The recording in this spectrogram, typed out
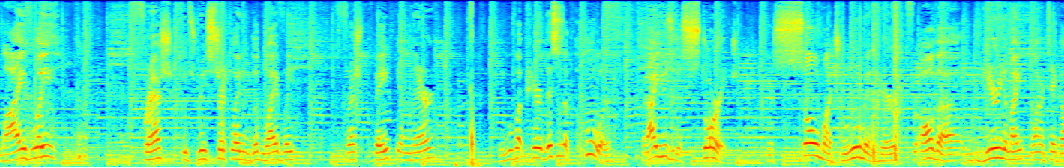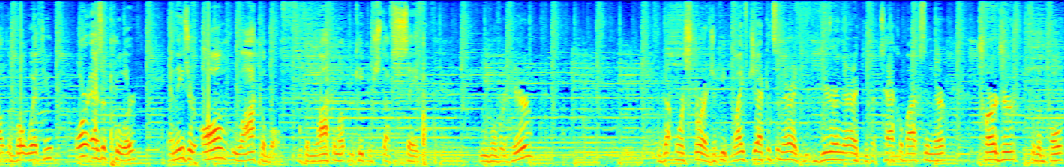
lively and fresh, keeps recirculating good, lively fresh bait in there. We move up here. This is a cooler, but I use it as storage. There's so much room in here for all the gear you might want to take out in the boat with you, or as a cooler. And these are all lockable. You can lock them up and keep your stuff safe. Move over here. We've got more storage. I keep life jackets in there. I keep gear in there. I keep a tackle box in there. Charger for the boat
